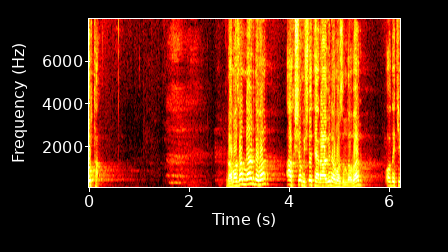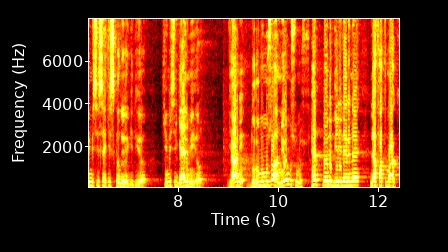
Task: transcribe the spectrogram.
orta. Ramazan nerede var? Akşam işte teravih namazında var. O da kimisi sekiz kılıyor gidiyor. Kimisi gelmiyor. Yani durumumuzu anlıyor musunuz? Hep böyle birilerine laf atmak.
